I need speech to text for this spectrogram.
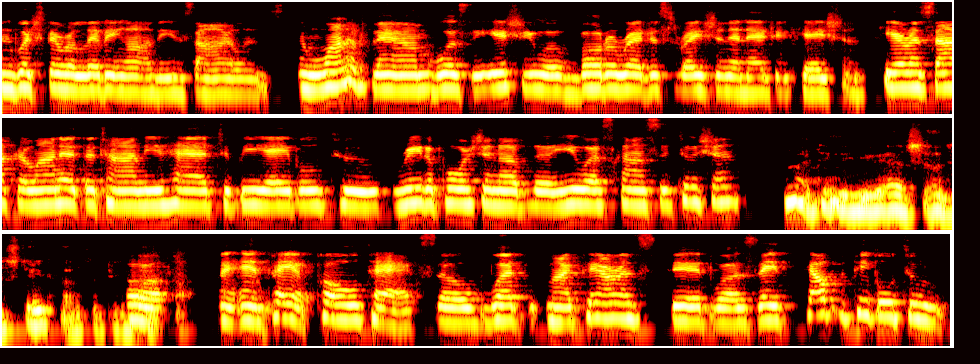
in which they were living on these islands. And one of them was the issue of voter registration and education. Here in South Carolina at the time, you had to be able to read a portion of the U.S. Constitution. Not in the U.S. or the state constitution. Uh, and pay a poll tax. So, what my parents did was they helped the people to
